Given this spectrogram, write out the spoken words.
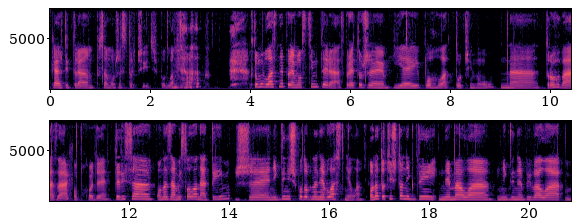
každý Trump sa môže strčiť, podľa mňa. K tomu vlastne premostím teraz, pretože jej pohľad počinul na troch vázach v obchode. Vtedy sa ona zamyslela nad tým, že nikdy nič podobné nevlastnila. Ona totiž to nikdy nemala, nikdy nebývala v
